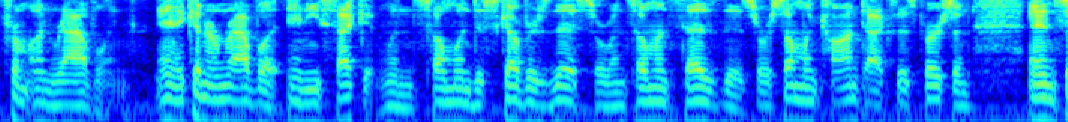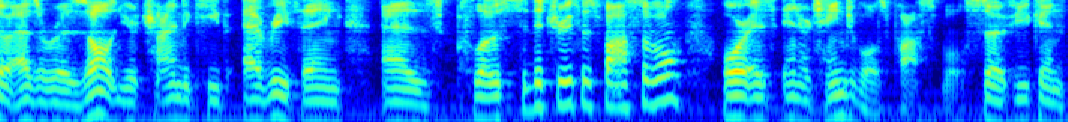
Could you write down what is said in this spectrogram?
from unraveling. And it can unravel at any second when someone discovers this, or when someone says this, or someone contacts this person. And so, as a result, you're trying to keep everything as close to the truth as possible or as interchangeable as possible. So, if you can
